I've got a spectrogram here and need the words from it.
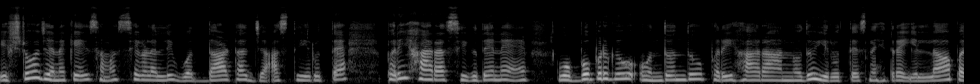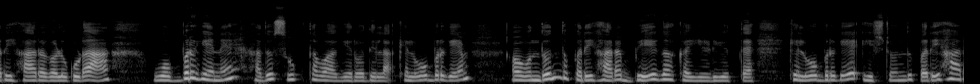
ಎಷ್ಟೋ ಜನಕ್ಕೆ ಸಮಸ್ಯೆಗಳಲ್ಲಿ ಒದ್ದಾಟ ಜಾಸ್ತಿ ಇರುತ್ತೆ. ಪರಿಹಾರ ಸಿಗದೇ ಒಬ್ಬೊಬ್ರಿಗೂ ಒಂದೊಂದು ಪರಿಹಾರ ಅನ್ನೋದು ಇರುತ್ತೆ ಸ್ನೇಹಿತರೆ. ಎಲ್ಲ ಪರಿಹಾರಗಳು ಕೂಡ ಒಬ್ರಿಗೇನೆ ಅದು ಸೂಕ್ತವಾಗಿರೋದಿಲ್ಲ. ಕೆಲವೊಬ್ಬರಿಗೆ ಒಂದೊಂದು ಪರಿಹಾರ ಬೇಗ ಕೈ ಹಿಡಿಯುತ್ತೆ. ಕೆಲವೊಬ್ಬರಿಗೆ ಇಷ್ಟೊಂದು ಪರಿಹಾರ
